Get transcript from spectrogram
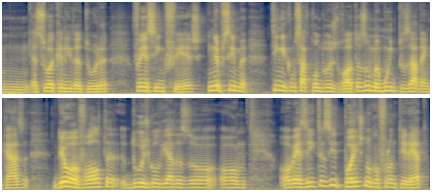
um, a sua candidatura. Foi assim que fez. Ainda por cima, tinha começado com duas derrotas, uma muito pesada em casa, deu a volta, duas goleadas ao, ao, ao Besiktas e depois, no confronto direto,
